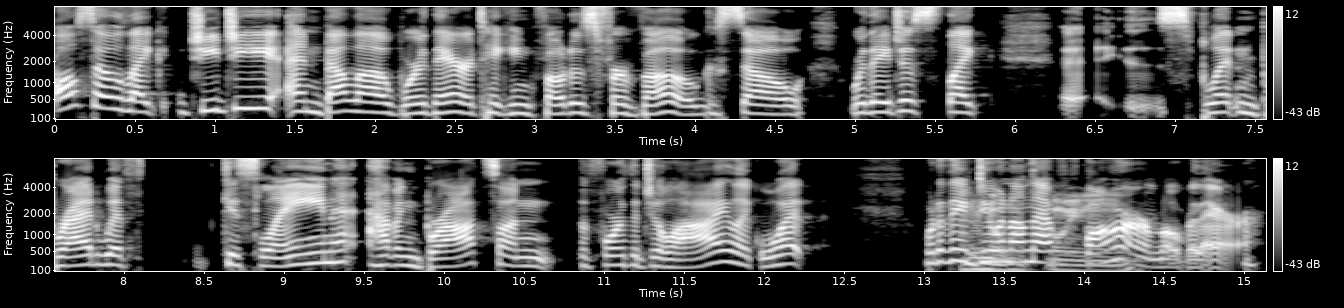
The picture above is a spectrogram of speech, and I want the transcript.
also like Gigi and Bella were there taking photos for Vogue. So were they just like uh, splitting bread with Ghislaine, having brats on the Fourth of July? Like what? What are they doing on that farm on. over there?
